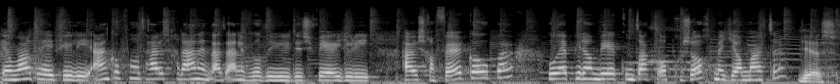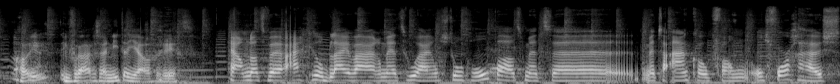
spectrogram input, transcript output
Jan Marten heeft jullie aankoop van het huis gedaan en uiteindelijk wilden jullie dus weer jullie huis gaan verkopen. Hoe heb je dan weer contact opgezocht met Jan Marten? Yes. Harry, die vragen zijn niet aan jou gericht. Ja, omdat we eigenlijk heel blij waren met hoe hij ons toen geholpen had met, uh, met de aankoop van ons vorige huis.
